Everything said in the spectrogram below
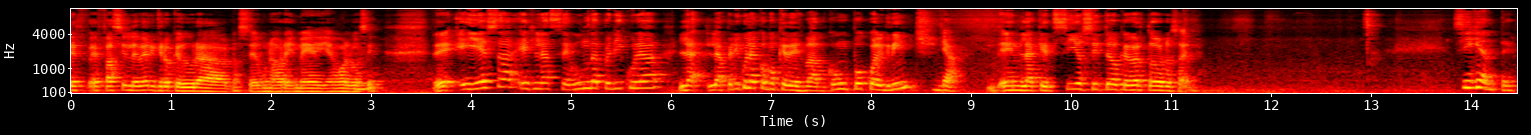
es, es fácil de ver y creo que dura, no sé, una hora y media o algo así. Eh, y esa es la segunda película, la, la película como que desbancó un poco al Grinch, ya. en la que sí o sí tengo que ver todos los años. Siguiente.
